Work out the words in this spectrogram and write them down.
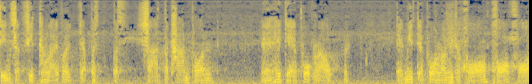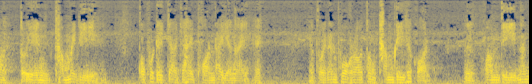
สิ่งศักดิ์สิทธิ์ทั้งหลายก็จะประประสาทประทานพรให้แก่พวกเรา แต่มีแต่พวกเรามีแต่ขอขอขอตัวเองทำไม่ดี พระพุทธเจ้าจะให้พรได้ยังไงเพราะนั้นพวกเราต้องทำดีซะก่อนความดีนั้น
